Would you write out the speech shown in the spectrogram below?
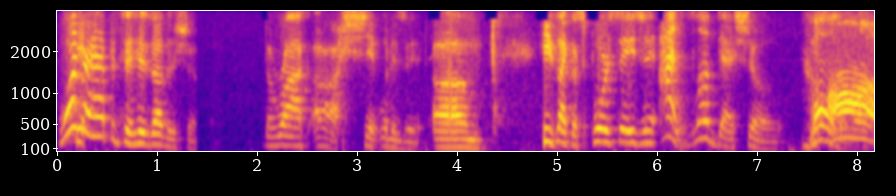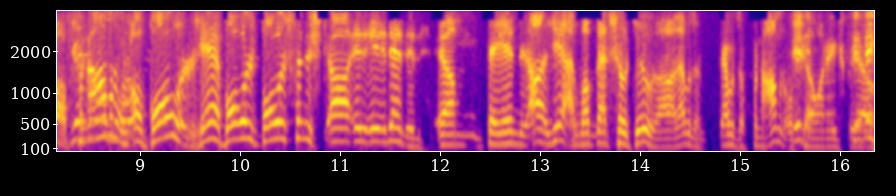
whatever happened to his other show, The Rock? Oh shit, what is it? Um, he's like a sports agent. I love that show. Oh, Ballers. You phenomenal! Oh, Ballers, yeah, Ballers, Ballers finished. Uh, it, it ended. Um, they ended. Uh, yeah, I love that show too. Uh, that was a that was a phenomenal It- show on HBO. Did they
